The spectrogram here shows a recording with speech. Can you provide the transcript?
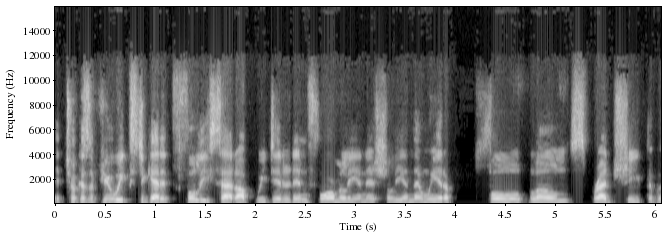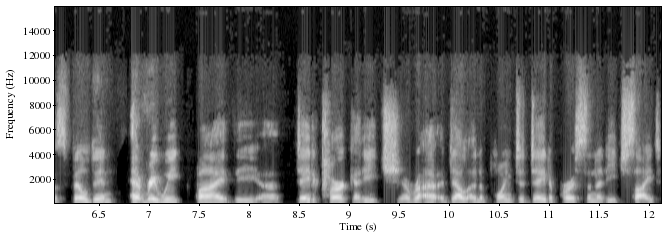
it took us a few weeks to get it fully set up. We did it informally initially, and then we had a full blown spreadsheet that was filled in every week by the uh, data clerk at each, uh, an appointed data person at each site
